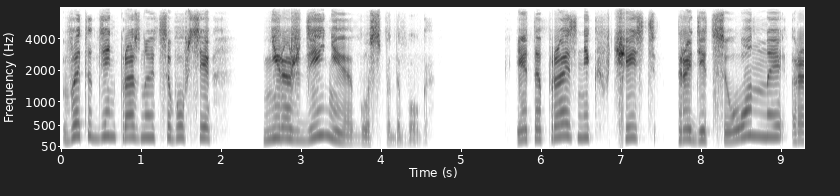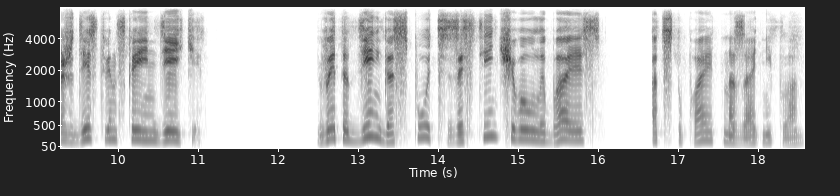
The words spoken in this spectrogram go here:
В этот день празднуется вовсе не рождение Господа Бога. Это праздник в честь традиционной рождественской индейки. В этот день Господь, застенчиво улыбаясь, отступает на задний план.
